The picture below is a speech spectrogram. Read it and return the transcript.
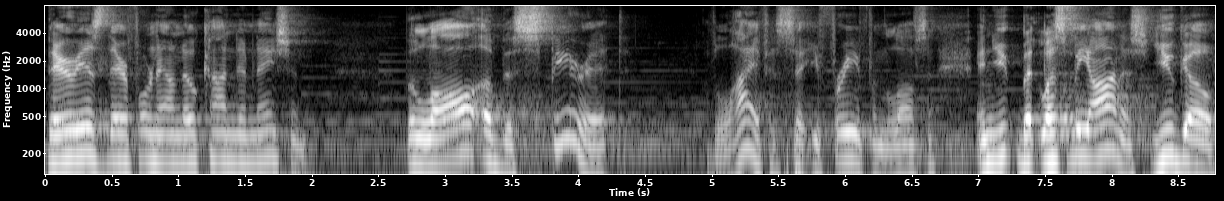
There is therefore now no condemnation. The law of the Spirit of life has set you free from the law of sin. And you, but let's be honest, you go,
